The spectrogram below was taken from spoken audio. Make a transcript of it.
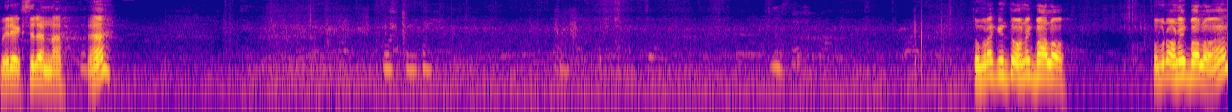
ভেরি এক্সিলেন্ট না? হ্যাঁ? তোমরা কিন্তু অনেক ভালো। তোমরা অনেক ভালো হ্যাঁ?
